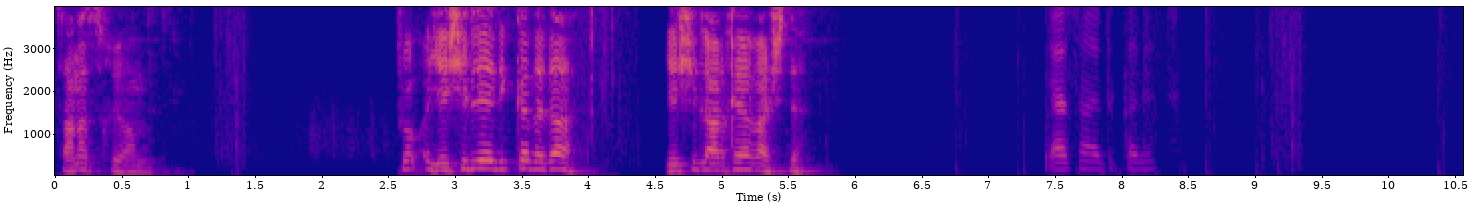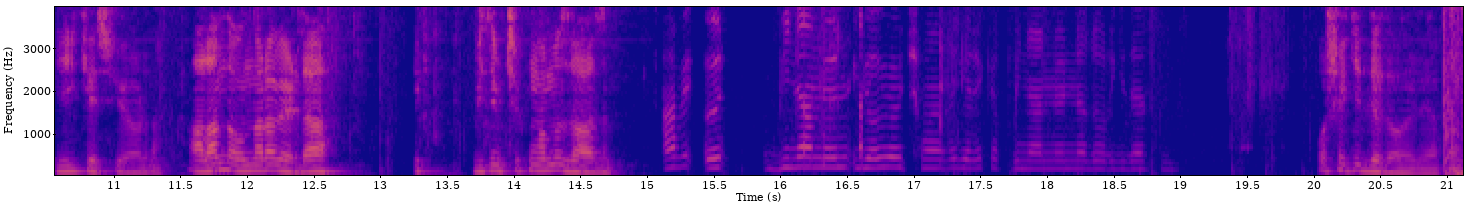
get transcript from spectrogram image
Sana sıkıyor Ahmet. Şu yeşilliğe dikkat et ha. Yeşil arkaya kaçtı. Gel sana dikkat et. İyi kesiyor oradan. Alan da onlara verdi ha. Bizim çıkmamız lazım. Abi ö binanın ön yo yo çıkmanıza gerek yok. Binanın önüne doğru gidersiniz. O şekilde de öyle yapalım.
